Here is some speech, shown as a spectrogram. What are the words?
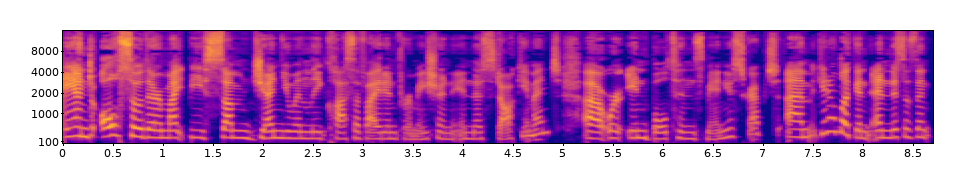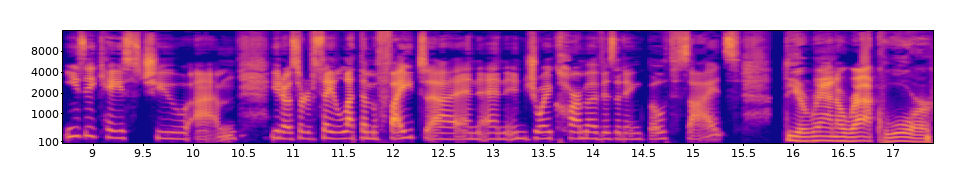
And also, there might be some genuinely classified information in this document uh, or in Bolton's manuscript. Um, you know, look, and, and this is an easy case to, um, you know, sort of say, let them fight uh, and, and enjoy karma visiting both sides. The Iran Iraq War.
